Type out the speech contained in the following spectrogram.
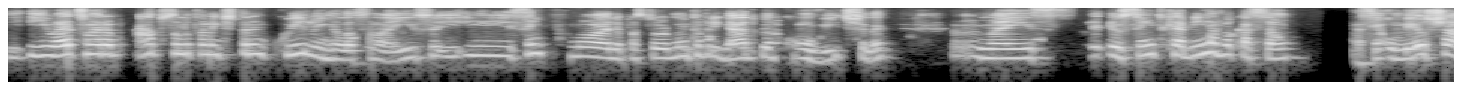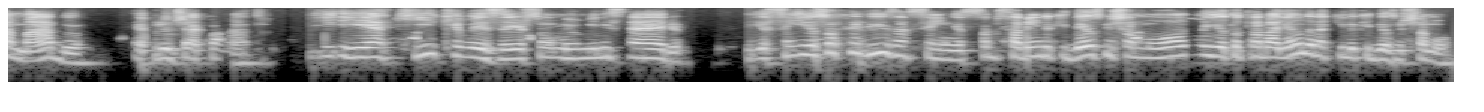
E, e, o Edson era absolutamente tranquilo em relação a isso e, e, sempre falou, olha, pastor, muito obrigado pelo convite, né? Mas eu sinto que a minha vocação, assim, o meu chamado é para o diaconato. E, é aqui que eu exerço o meu ministério. E assim, eu sou feliz assim, sabendo que Deus me chamou e eu estou trabalhando naquilo que Deus me chamou.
